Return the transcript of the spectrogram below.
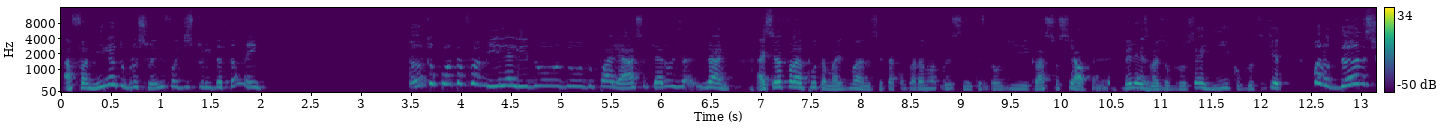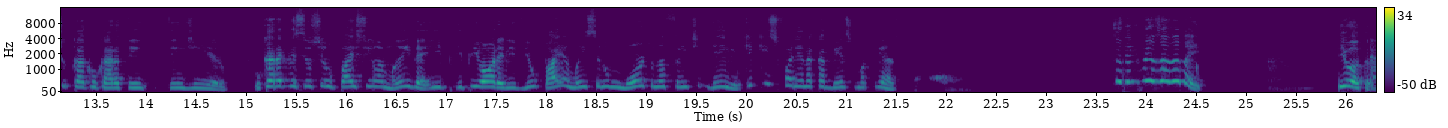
a família do Bruce Wayne foi destruída também tanto quanto a família ali do, do, do, palhaço, que era o Jaime. Aí você vai falar, puta, mas, mano, você tá comparando uma coisa assim, questão de classe social. Beleza, mas o Bruce é rico, o Bruce tem dinheiro. Mano, dane-se o cara que o cara tem, tem dinheiro. O cara cresceu sem o pai, sem a mãe, velho. E, e, pior, ele viu o pai e a mãe sendo morto na frente dele. O que que isso faria na cabeça de uma criança? Você tem que pensar também. E outra,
